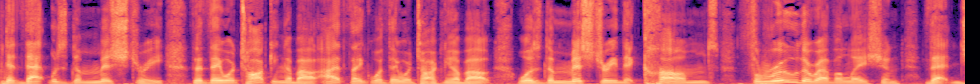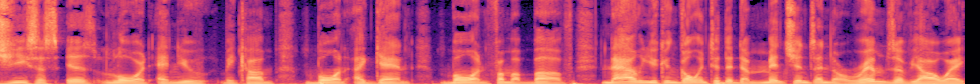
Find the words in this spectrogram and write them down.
that that was the mystery that they were talking about. I think what they were talking about was the mystery that comes through the revelation that Jesus is Lord and you become born again, born from above. Now you can go into the dimensions and the rims of Yahweh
